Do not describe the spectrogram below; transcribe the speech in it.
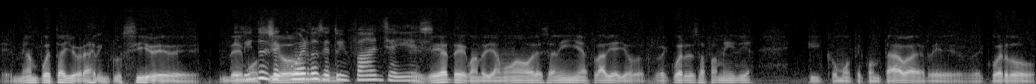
eh, me han puesto a llorar inclusive de, de lindos emoción. recuerdos de tu infancia y Eh, eso. Fíjate que cuando llamó ahora esa niña, Flavia, yo recuerdo esa familia y como te contaba, re- recuerdo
